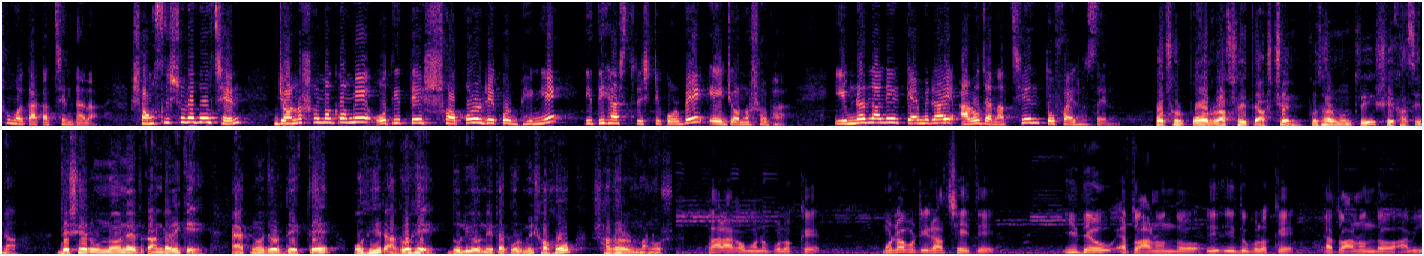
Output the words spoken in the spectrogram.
সময় কাটাচ্ছেন তারা। সংশ্লিষ্টরা বলছেন জনসমাগমে অতীতের সকল রেকর্ড ভেঙে ইতিহাস সৃষ্টি করবে এই জনসভা। ইমরান আলীর ক্যামেরায় আরও জানাচ্ছেন তোফাইল হোসেন। বছর পর রাজশাহীতে আসছেন প্রধানমন্ত্রী শেখ হাসিনা। দেশের উন্নয়নের কাণ্ডারিকে এক নজর দেখতে অধীর আগ্রহে দলীয় নেতাকর্মী সহ সাধারণ মানুষ। তার আগমন উপলক্ষে মোটামুটি রাজশাহীতে ঈদেও এত আনন্দ ঈদ উপলক্ষে এত আনন্দ আমি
